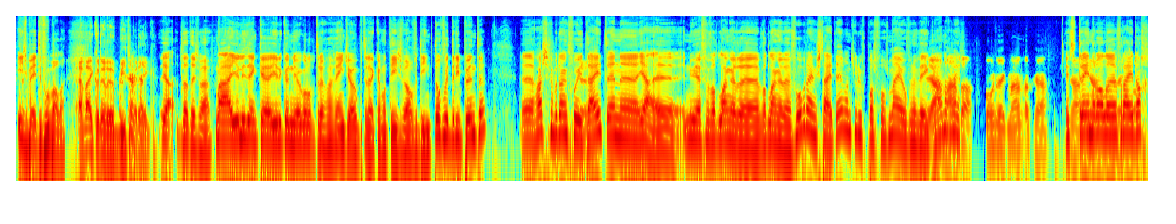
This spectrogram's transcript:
iets beter voetballen. En wij kunnen er een beetje bij drinken. ja, dat is waar. Maar jullie denken, jullie kunnen nu ook wel op terugweg eentje opentrekken, want die is wel verdiend. Toch weer drie punten. Uh, hartstikke bedankt voor je tijd. En uh, ja, uh, nu even wat langer, wat langere voorbereidingstijd, hè? Want jullie pas volgens mij over een week ja, maandag, maandag. Volgende week maandag, ja. Heeft de trainer al een vrije dag?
